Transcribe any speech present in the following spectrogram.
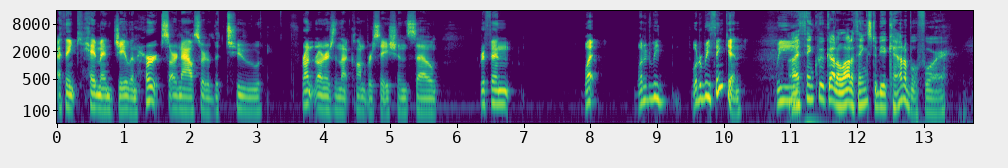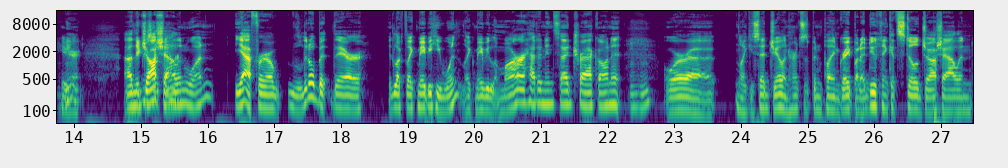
I think him and Jalen Hurts are now sort of the two front runners in that conversation. So, Griffin, what what did we what are we thinking? We I think we've got a lot of things to be accountable for here. Uh, the Take us to the Josh. Allen one, yeah, for a little bit there, it looked like maybe he wouldn't. Like maybe Lamar had an inside track on it, Mhm. or uh, like you said, Jalen Hurts has been playing great, but I do think it's still Josh Allen,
